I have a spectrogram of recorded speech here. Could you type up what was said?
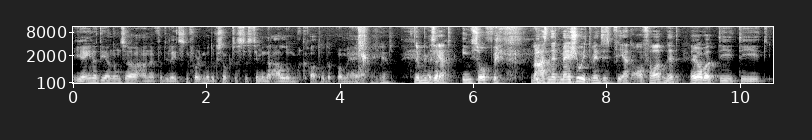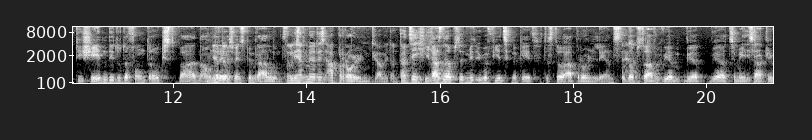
ich erinnere dich an unser, eine von den letzten Folgen, wo du gesagt hast, dass dem Radl umgehauen hat ein paar Mal. Ja. Ja, mit Also Pferd insofern, war es nicht meine Schuld, wenn das Pferd aufhaut, nicht? naja, aber die, die, die Schäden, die du davon tragst, waren andere, Ja, da- als wenn mit dem Radl Da umfährst. lernt man ja das Abrollen, glaube ich dann. Tatsächlich. Ich weiß nicht, ob es mit über 40 noch geht, dass du abrollen lernst oder ob du einfach wie, ein- wie, wie ein Zementsackel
